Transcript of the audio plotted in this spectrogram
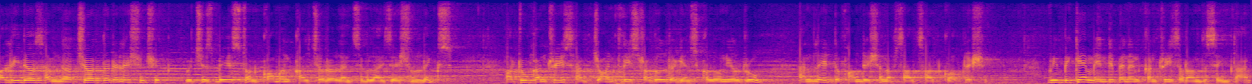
Our leaders have nurtured the relationship, which is based on common cultural and civilizational links. Our two countries have jointly struggled against colonial rule and laid the foundation of South South cooperation. We became independent countries around the same time,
